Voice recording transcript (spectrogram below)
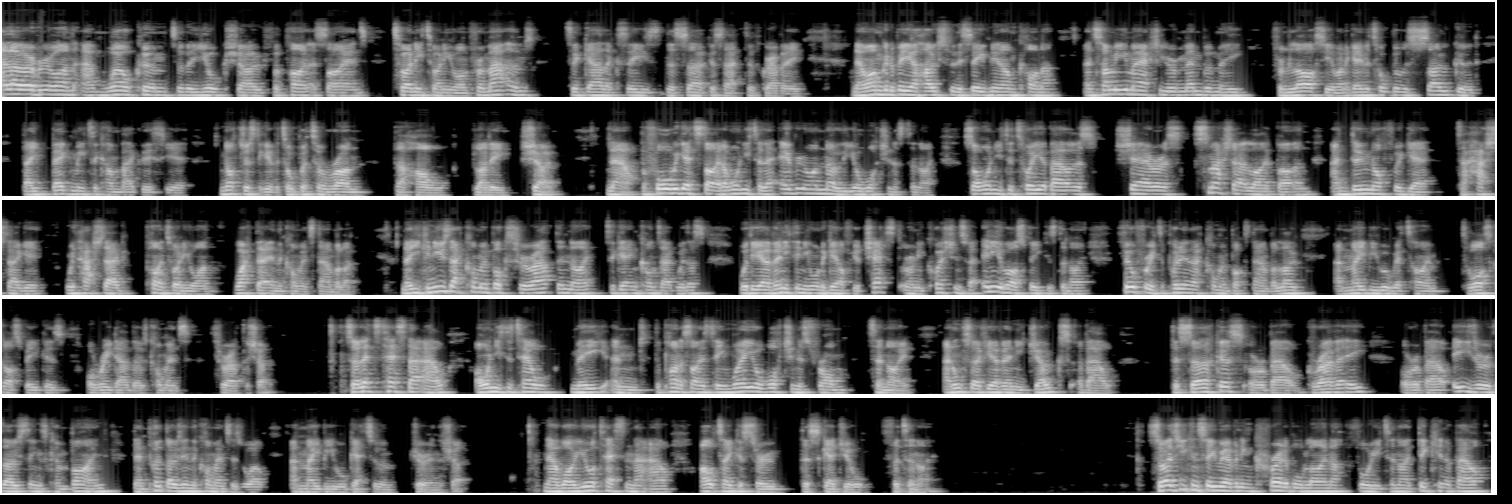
Hello, everyone, and welcome to the York Show for Pint of Science 2021. From atoms to galaxies, the circus act of gravity. Now, I'm going to be your host for this evening. I'm Connor, and some of you may actually remember me from last year when I gave a talk that was so good, they begged me to come back this year, not just to give a talk, but to run the whole bloody show. Now, before we get started, I want you to let everyone know that you're watching us tonight. So I want you to tweet about us, share us, smash that like button, and do not forget to hashtag it with hashtag Pint21. Whack that in the comments down below. Now, you can use that comment box throughout the night to get in contact with us. Whether you have anything you want to get off your chest or any questions for any of our speakers tonight, feel free to put it in that comment box down below, and maybe we'll get time to ask our speakers or read out those comments throughout the show. So let's test that out. I want you to tell me and the Pint of Science team where you're watching us from tonight. And also, if you have any jokes about the circus or about gravity or about either of those things combined, then put those in the comments as well, and maybe we'll get to them during the show. Now, while you're testing that out, I'll take us through the schedule for tonight. So, as you can see, we have an incredible lineup for you tonight, thinking about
